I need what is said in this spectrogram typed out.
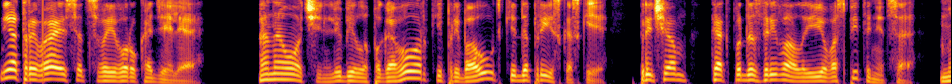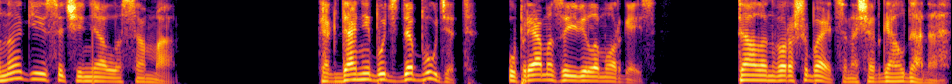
не отрываясь от своего рукоделия. Она очень любила поговорки, прибаутки да присказки, причем, как подозревала ее воспитанница, многие сочиняла сама. «Когда-нибудь да будет», — упрямо заявила Моргейс. Таланвор ошибается насчет Галдана.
